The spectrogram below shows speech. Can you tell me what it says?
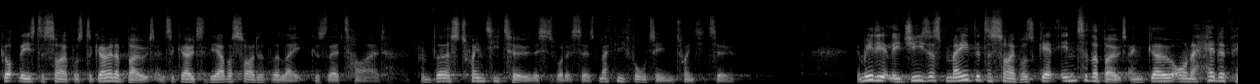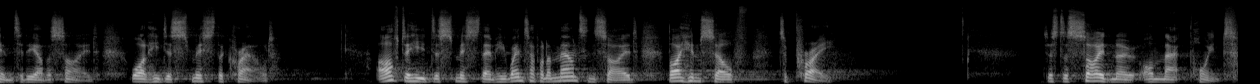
got these disciples to go in a boat and to go to the other side of the lake because they're tired. From verse 22, this is what it says Matthew 14, 22. Immediately, Jesus made the disciples get into the boat and go on ahead of him to the other side while he dismissed the crowd. After he dismissed them, he went up on a mountainside by himself to pray. Just a side note on that point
